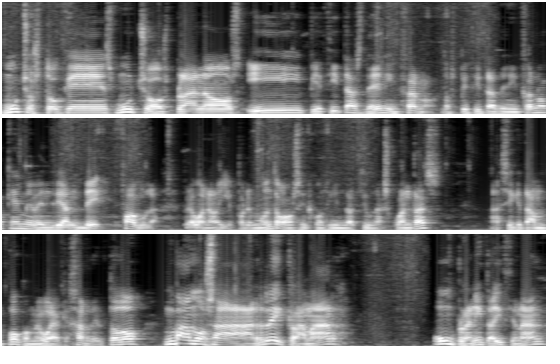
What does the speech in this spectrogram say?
muchos tokens, muchos planos y piecitas del infierno, dos piecitas del infierno que me vendrían de fábula. Pero bueno, oye, por el momento vamos a ir consiguiendo aquí unas cuantas, así que tampoco me voy a quejar del todo. Vamos a reclamar un planito adicional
